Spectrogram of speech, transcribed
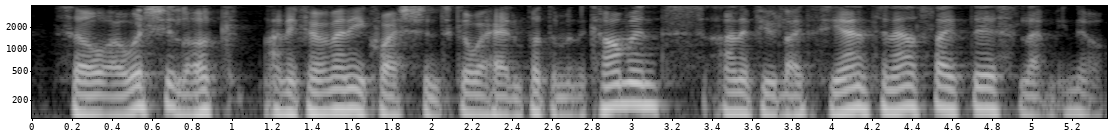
So I wish you luck, and if you have any questions, go ahead and put them in the comments. And if you'd like to see anything else like this, let me know.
